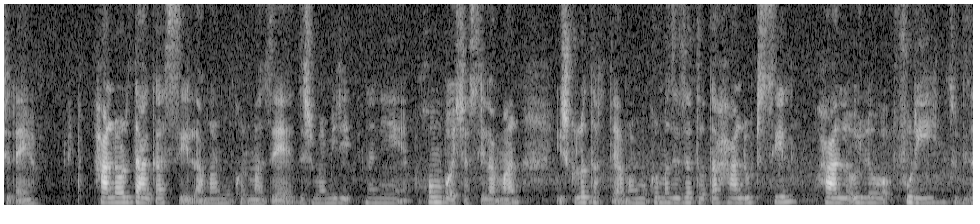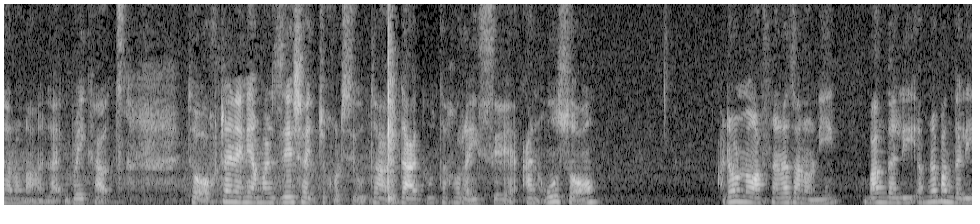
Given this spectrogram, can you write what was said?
today আমার মুখের মাঝে। যে সময় আমি মানে কম বয়স আছিল আমার স্কুলে থাকতে আমার মুখের মাঝে যতটা হাল উঠছিল, হাল হইল ফুরি, যদি জানো না লাইক ব্রেক তো ওটা নানি আমার যে সাহায্য করছে, ওটা দাগ ওটা হরাইছে। And also আই ডোন্ট নো আপনারা জাননি বাঙালি আমরা বাঙালি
